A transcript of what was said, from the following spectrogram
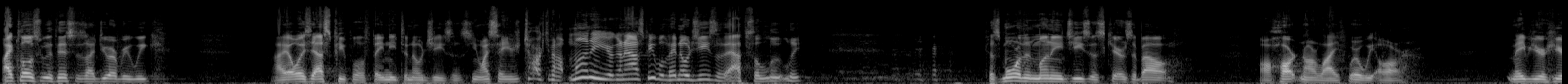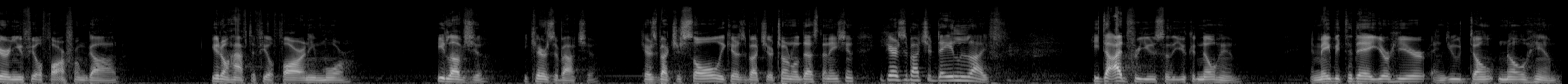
I close with this as I do every week. I always ask people if they need to know Jesus. You know, I say, You talked about money, you're going to ask people if they know Jesus. Absolutely. Because more than money, Jesus cares about our heart and our life, where we are. Maybe you're here and you feel far from God. You don't have to feel far anymore. He loves you, He cares about you. He cares about your soul, He cares about your eternal destination, He cares about your daily life. He died for you so that you could know Him. And maybe today you're here and you don't know Him.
